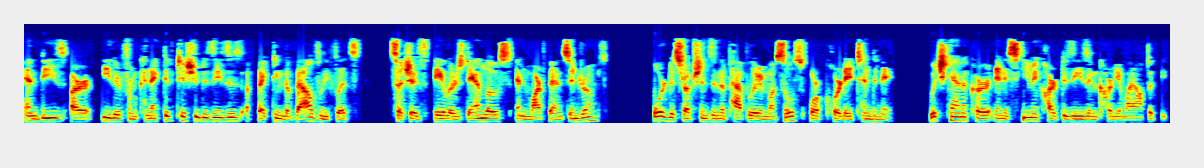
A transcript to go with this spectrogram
and these are either from connective tissue diseases affecting the valve leaflets, such as Ehlers-Danlos and Marfan syndromes, or disruptions in the papillary muscles or chordae tendineae, which can occur in ischemic heart disease and cardiomyopathy.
